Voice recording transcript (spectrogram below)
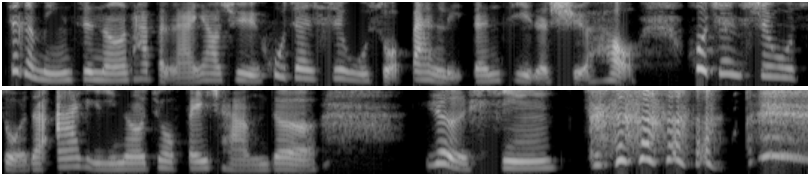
这个名字呢，他本来要去户政事务所办理登记的时候，户政事务所的阿姨呢，就非常的热心。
